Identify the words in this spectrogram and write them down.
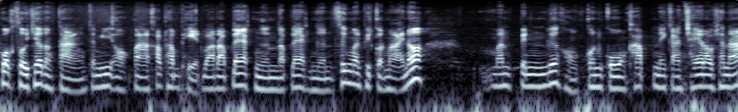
พวกโซเชียลต่างๆ จะมีออกมาครับทำเพจว่ารับแลกเงิน รับแลกเงิน ซึ่งมันผิดกฎหมายเนาะมันเป็นเรื่องของกลโกงครับในการใช้เราชนะ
